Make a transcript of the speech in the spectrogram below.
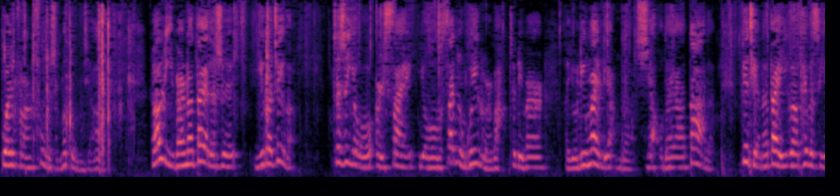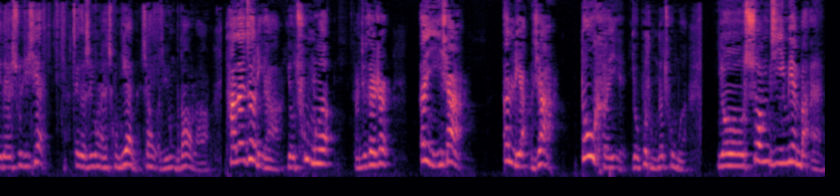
官方送的什么东西啊？然后里边呢带的是一个这个。这是有耳塞，有三种规格吧。这里边有另外两个小的呀、大的，并且呢带一个 Type C 的数据线，这个是用来充电的，像我就用不到了啊。它在这里啊有触摸啊，就在这儿摁一下、摁两下都可以有不同的触摸，有双击面板，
